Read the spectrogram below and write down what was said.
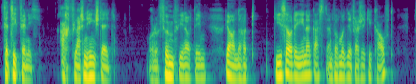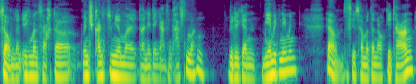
40 Pfennig, acht Flaschen hingestellt. Oder fünf, je nachdem. Ja, und dann hat dieser oder jener Gast einfach mal eine Flasche gekauft. So, und dann irgendwann sagt er, Mensch, kannst du mir mal da nicht den ganzen Kasten machen? Würde gern mehr mitnehmen. Ja, das haben wir dann auch getan.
